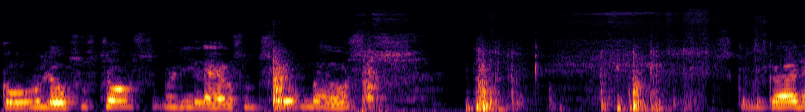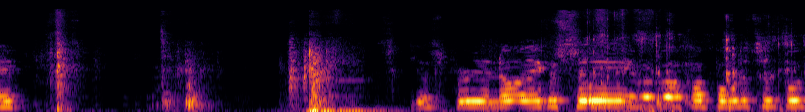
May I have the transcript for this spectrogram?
gode luksustoast, så må lige lave sådan to med ost. Skal vi gøre det? Jeg selvfølgelig noget ikke at se, hvad var for et boligtilbud.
